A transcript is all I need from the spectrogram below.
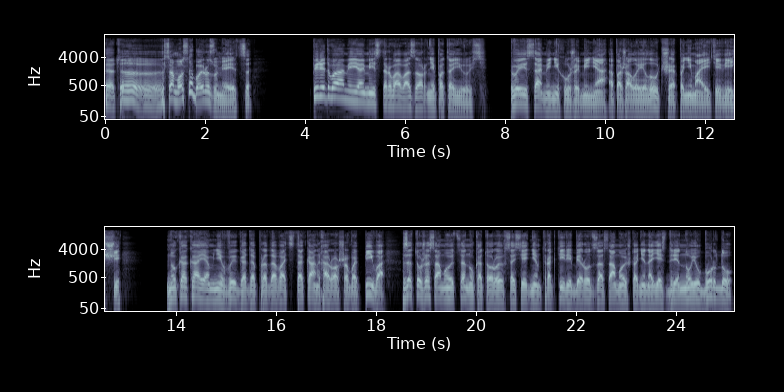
Это э, само собой разумеется. Перед вами я, мистер Вавазор, не потаюсь. Вы сами не хуже меня, а, пожалуй, и лучше понимаете вещи — ну какая мне выгода продавать стакан хорошего пива за ту же самую цену, которую в соседнем трактире берут за самую, что ни на есть, дрянную бурду?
